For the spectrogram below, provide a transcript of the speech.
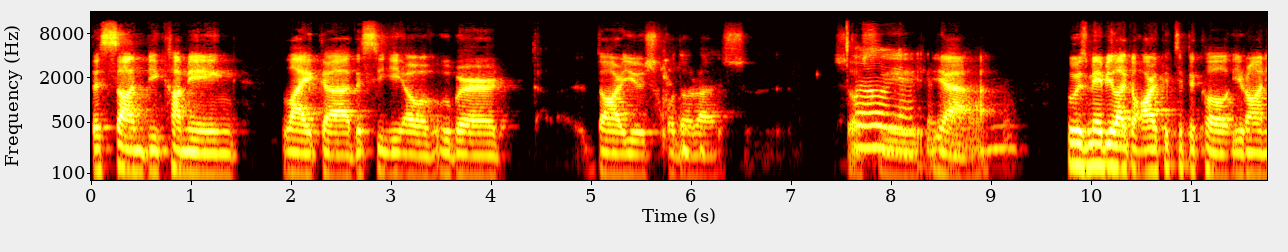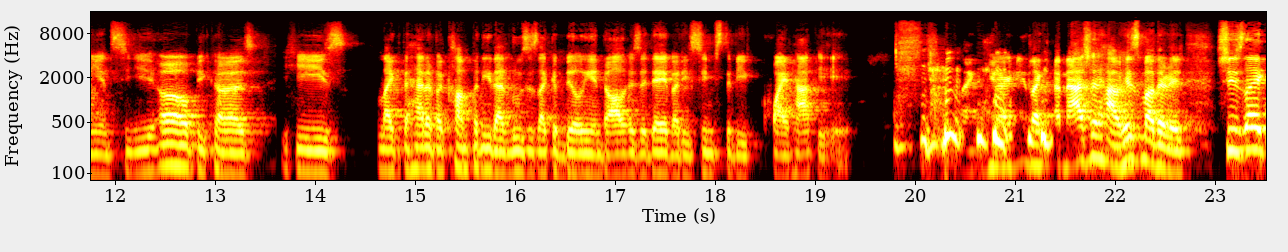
the son becoming like uh, the ceo of uber dariush Khosrowshahi. Oh, yeah. I Sosi, forgot yeah who is maybe like an archetypical Iranian CEO because he's like the head of a company that loses like a billion dollars a day, but he seems to be quite happy. like, you know what I mean? like imagine how his mother is. She's like,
